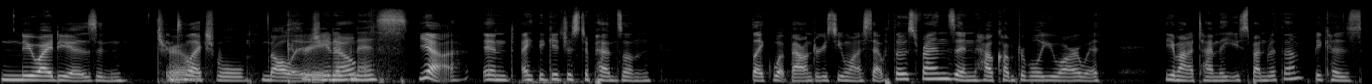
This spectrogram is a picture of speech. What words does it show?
new ideas and True. intellectual knowledge. You know, yeah, and I think it just depends on like what boundaries you want to set with those friends and how comfortable you are with the amount of time that you spend with them because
